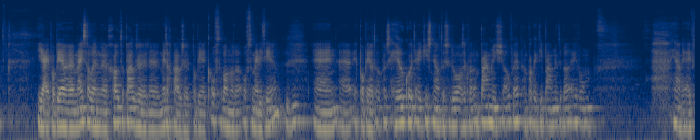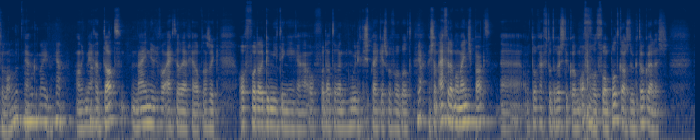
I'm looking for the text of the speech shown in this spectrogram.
Ja, ik probeer uh, meestal in de grote pauze, de middagpauze, probeer ik of te wandelen of te mediteren. Mm -hmm. En uh, ik probeer het ook wel eens heel kort eventjes snel tussendoor. Als ik wel een paar minuutjes over heb, dan pak ik die paar minuten wel even om ja, weer even te landen. Dan ja. moet ik hem even, ja. Want ik merk dat dat mij in ieder geval echt heel erg helpt. Als ik, of voordat ik een meeting inga, of voordat er een moeilijk gesprek is bijvoorbeeld. Ja. Als je dan even dat momentje pakt, uh, om toch even tot rust te komen. Of bijvoorbeeld voor een podcast doe ik het ook wel eens.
